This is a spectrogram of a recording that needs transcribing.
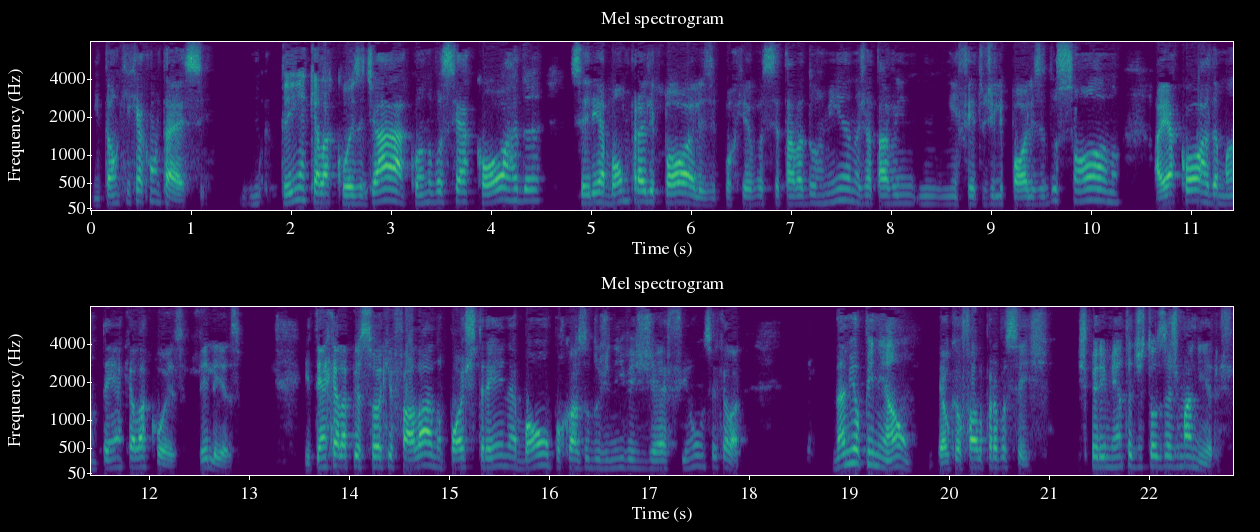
Então, o que, que acontece? Tem aquela coisa de, ah, quando você acorda, seria bom para lipólise, porque você estava dormindo, já estava em, em, efeito de lipólise do sono, aí acorda, mantém aquela coisa. Beleza. E tem aquela pessoa que fala, ah, no pós-treino é bom por causa dos níveis de GF1, não sei o que lá. Na minha opinião, é o que eu falo para vocês. Experimenta de todas as maneiras,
